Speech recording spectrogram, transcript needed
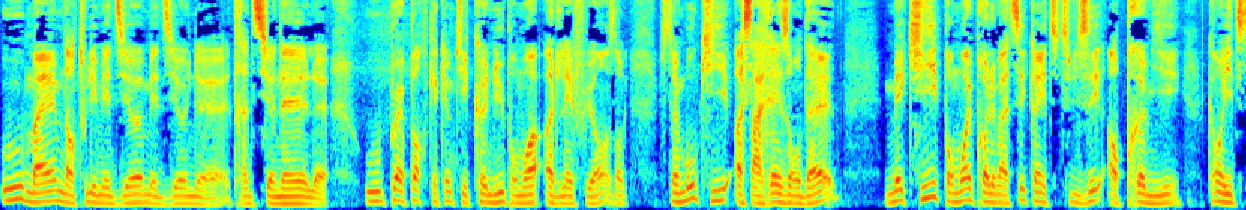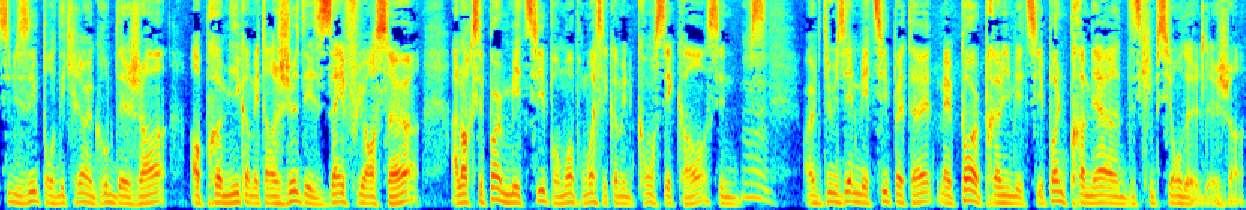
ou même dans tous les médias, médias euh, traditionnels euh, ou peu importe quelqu'un qui est connu pour moi a de l'influence. Donc, c'est un mot qui a sa raison d'être mais qui, pour moi, est problématique quand il est utilisé en premier, quand il est utilisé pour décrire un groupe de gens en premier comme étant juste des influenceurs, alors que c'est pas un métier pour moi. Pour moi, c'est comme une conséquence, c'est hmm. un deuxième métier peut-être, mais pas un premier métier, pas une première description de, de gens.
